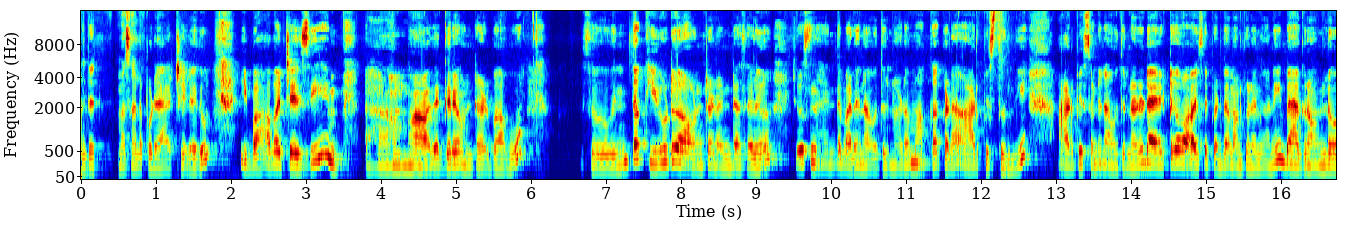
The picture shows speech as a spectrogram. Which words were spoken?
అంటే మసాలా పొడి యాడ్ చేయలేదు. ఈ బాబు వచ్చేసి మా దగ్గరే ఉంటాడు బాబు. సో ఎంత క్యూట్గా ఉంటాడంటే అసలు. చూసిన ఎంత భలే నవ్వుతున్నాడో. మా అక్క అక్కడ ఆడిపిస్తుంది. ఆడిపిస్తుంటే నవ్వుతున్నాడు. డైరెక్ట్గా వాయిస్ పెడదాం అనుకున్నాను కానీ బ్యాక్గ్రౌండ్లో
